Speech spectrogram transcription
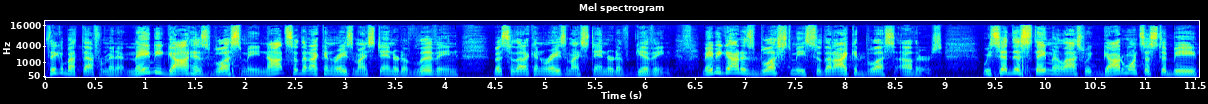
Think about that for a minute. Maybe God has blessed me not so that I can raise my standard of living, but so that I can raise my standard of giving. Maybe God has blessed me so that I could bless others. We said this statement last week God wants us to be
